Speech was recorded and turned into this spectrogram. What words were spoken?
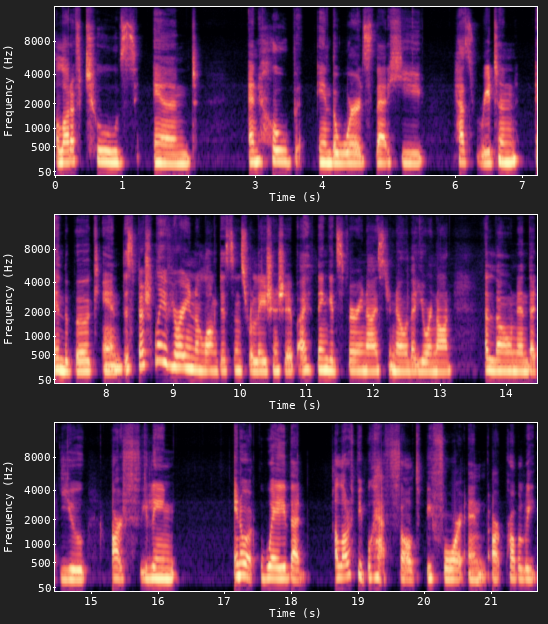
a lot of tools and and hope in the words that he has written in the book. And especially if you're in a long distance relationship i think it's very nice to know that you are not alone and that you are feeling in a way that a lot of people have felt before and are probably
